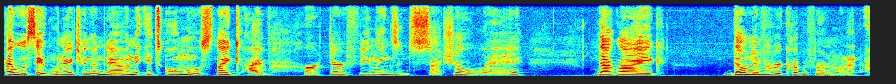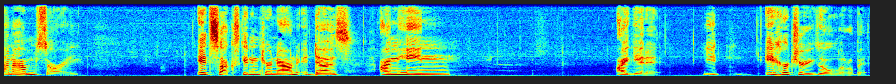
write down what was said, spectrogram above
I will say, when I turn them down, it's almost like I've hurt their feelings in such a way that, like, they'll never recover from it. And I'm sorry. It sucks getting turned down. It does. I mean, I get it. You, it hurts your ego a little bit.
